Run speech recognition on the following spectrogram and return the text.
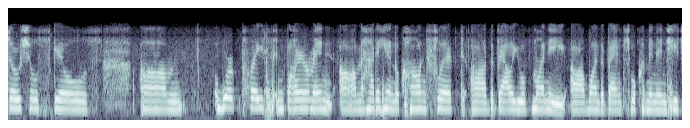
social skills. Um, workplace environment, um, how to handle conflict, uh, the value of money. Uh, one of the banks will come in and teach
